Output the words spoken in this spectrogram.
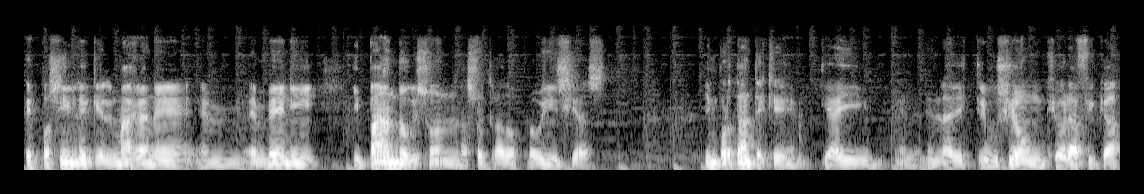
es posible que el MAS gane en, Beni y Pando, que son las otras dos provincias importantes que, hay en, la distribución geográfica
